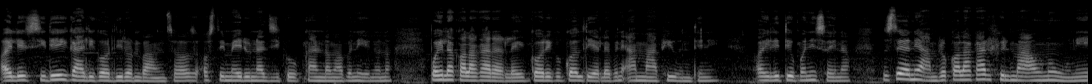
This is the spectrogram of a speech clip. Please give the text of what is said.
अहिले सिधै गाली गरिदिइरहनु भएको हुन्छ। अस्ति मेरुनाजीको काण्डमा पनि हेर्नु न पहिला कलाकारहरूलाई गरेको गल्तीहरूलाई पनि आम माफी हुन्थ्यो नि। अहिले त्यो पनि छैन। जस्तै अनि हाम्रो कलाकार फिल्डमा आउनुहुने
